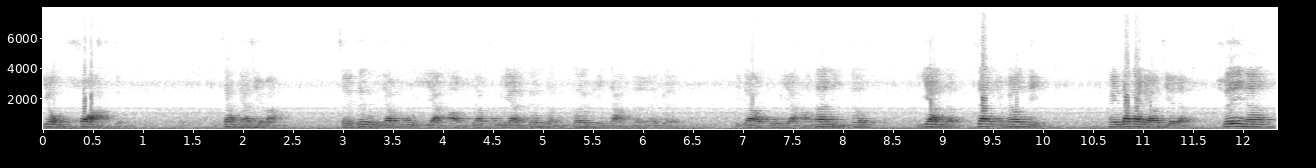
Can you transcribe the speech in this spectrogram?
用画的，这样了解吗？所以这个比较不一样哈，比较不一样，跟可能各位平常的那个比较不一样哈。那你就一样的，这样有没有问题？可以大概了解的，所以呢，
